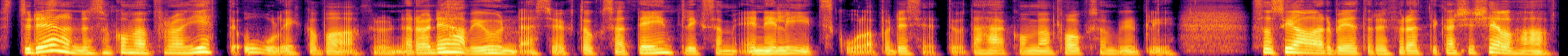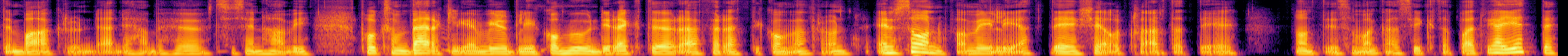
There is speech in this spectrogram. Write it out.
studerande som kommer från jätteolika bakgrunder och det har vi undersökt också att det är inte liksom en elitskola på det sättet utan här kommer folk som vill bli socialarbetare för att de kanske själv har haft en bakgrund där det har behövts och sen har vi folk som verkligen vill bli kommundirektörer för att de kommer från en sån familj att det är självklart att det är någonting som man kan sikta på. Att vi har jätte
